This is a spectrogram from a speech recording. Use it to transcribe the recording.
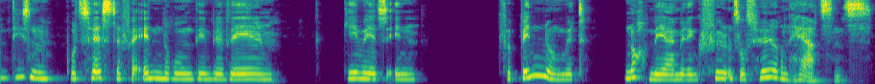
In diesem Prozess der Veränderung, den wir wählen, gehen wir jetzt in Verbindung mit noch mehr mit den Gefühlen unseres höheren Herzens.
